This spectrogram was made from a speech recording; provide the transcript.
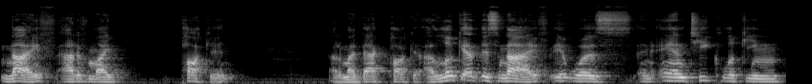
knife out of my pocket, out of my back pocket. I look at this knife. It was an antique looking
